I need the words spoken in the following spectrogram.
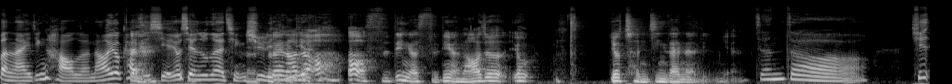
本来已经好了，然后又开始写，又陷入那个情绪里面，对，然后就哦哦死定了死定了，然后就又又沉浸在那里面。真的，其实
